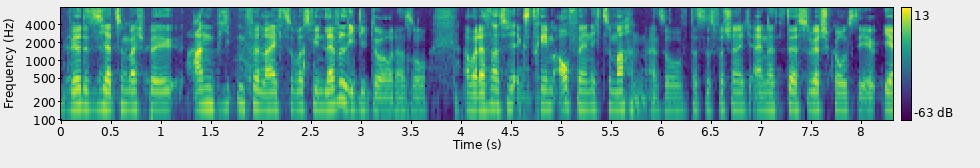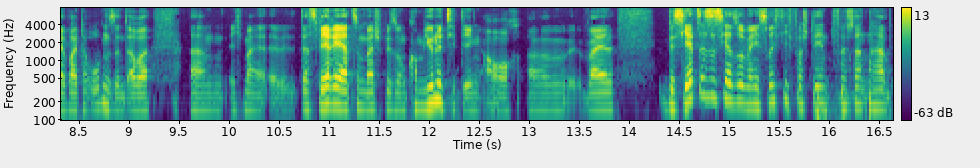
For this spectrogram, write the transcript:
würde sich ja zum Beispiel anbieten, vielleicht sowas wie ein Level-Editor oder so. Aber das ist natürlich extrem aufwendig zu machen. Also das ist wahrscheinlich eines der Stretch Goals, die eher weiter oben sind. Aber ähm, ich meine, äh, das wäre ja zum Beispiel so ein Community-Ding auch. Äh, weil bis jetzt ist es ja so, wenn ich es richtig verstanden habe,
